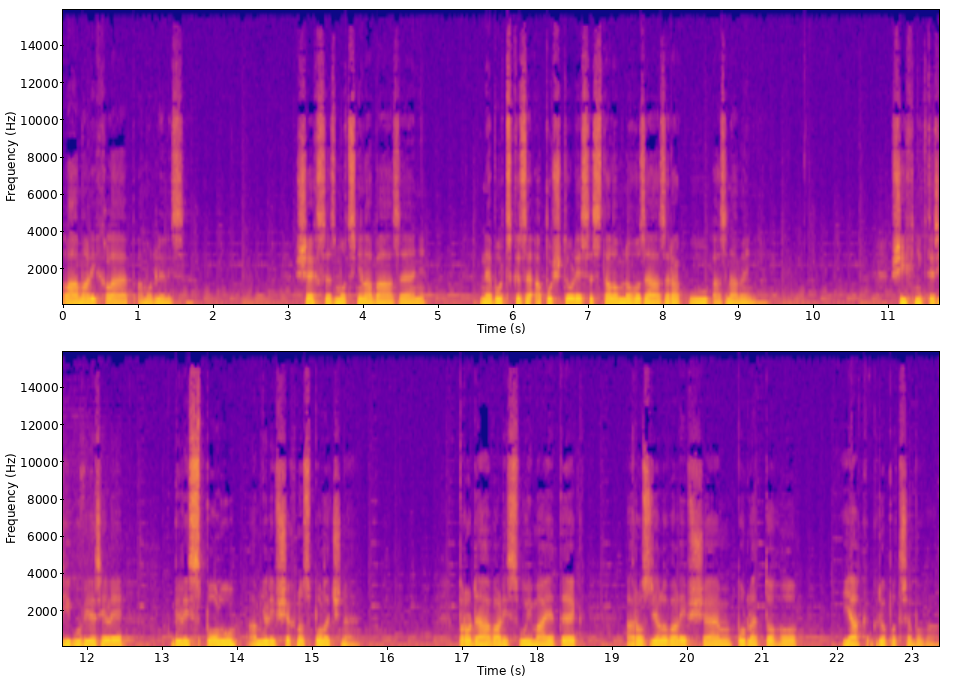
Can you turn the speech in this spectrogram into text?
Lámali chléb a modlili se. Všech se zmocnila bázeň, neboť skrze apoštoly se stalo mnoho zázraků a znamení. Všichni, kteří uvěřili, byli spolu a měli všechno společné. Prodávali svůj majetek a rozdělovali všem podle toho, jak kdo potřeboval.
